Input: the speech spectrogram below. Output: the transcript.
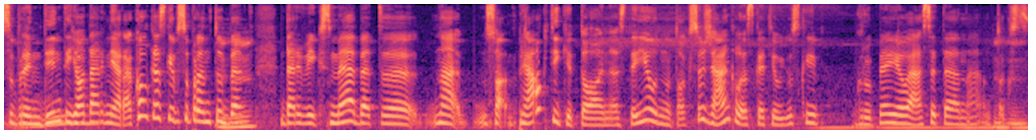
subrandinti, jo dar nėra. Kol kas, kaip suprantu, bet dar veiksme, bet, e, na, priaukti iki to, nes tai jau, nu, toks jau ženklas, kad jau jūs kaip grupė jau esate, na, toks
